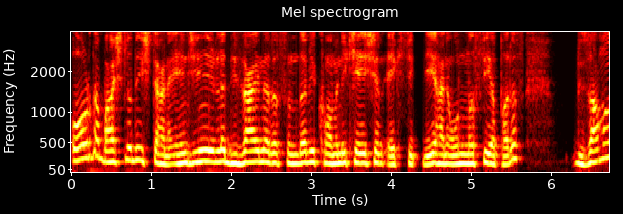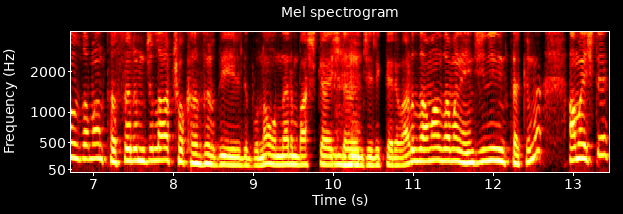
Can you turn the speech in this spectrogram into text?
Orada başladı işte hani engineer ile design arasında bir communication eksikliği. Hani onu nasıl yaparız? Zaman zaman tasarımcılar çok hazır değildi buna. Onların başka işte öncelikleri vardı. Zaman zaman engineering takımı ama işte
